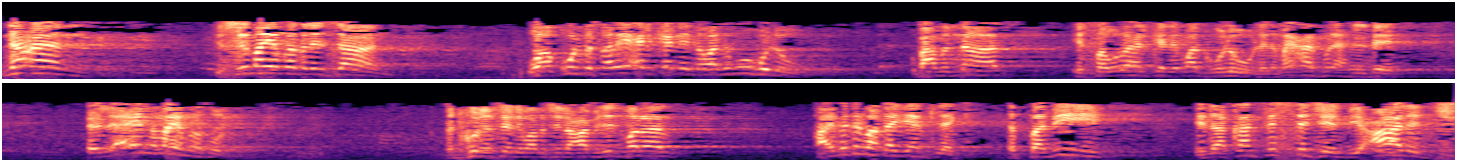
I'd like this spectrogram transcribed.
نعم. يصير ما يمرض الإنسان. وأقول بصريح الكلمة وهذا مو غلو. وبعض الناس يتصوروا هالكلمات غلو لأن ما يعرفون أهل البيت. الأئمة ما يمرضون. تقول يصير الامام سيدنا العابدين مرض؟ هاي مثل ما بينت لك. الطبيب إذا كان في السجن بيعالج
